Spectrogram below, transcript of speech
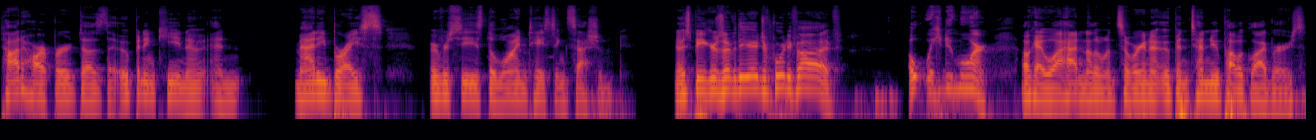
Todd Harper does the opening keynote, and Mattie Brice oversees the wine tasting session. No speakers over the age of 45. Oh, we can do more. Okay, well, I had another one. So we're going to open 10 new public libraries.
